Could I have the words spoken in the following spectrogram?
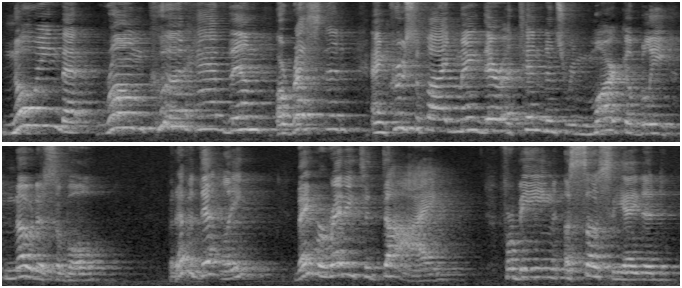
knowing that Rome could have them arrested and crucified made their attendance remarkably noticeable. But evidently, they were ready to die for being associated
